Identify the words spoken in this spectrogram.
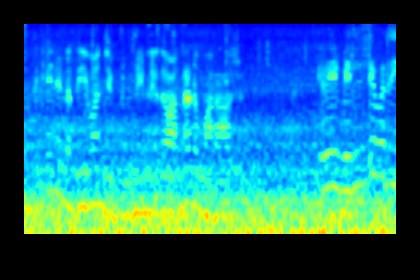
అందుకే నిన్న దీవని చెప్పింది నిన్న ఏదో అన్నాడు మా రాజు. ఇది వెళ్ళి మరి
